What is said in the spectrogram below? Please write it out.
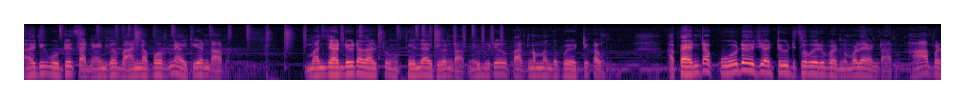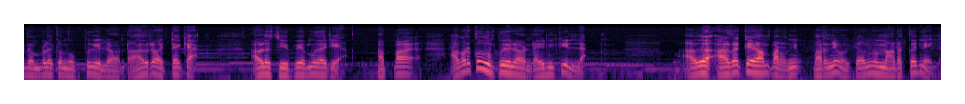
അരി കൂട്ടി തന്നെ. എനിക്ക് വന്നപ്പൂറിന് അരി ഉണ്ടായിരുന്നു. മഞ്ചാണ്ടിയുടെ കാലത്ത് മുപ്പതിൽ അരി ഉണ്ടായിരുന്നു. ഇവർ ഭരണം വന്നപ്പോൾ വെട്ടിക്കളഞ്ഞു. അപ്പോൾ എന്റെ കൂടെ ഒരു ചട്ടി പിടിച്ച ഒരു പെണ്ണുമ്പിളെ ഉണ്ടായിരുന്നു. ആ പെണ്ണുമ്പിളയ്ക്ക് മുപ്പത് കിലോ ഉണ്ട്. അവർ ഒറ്റയ്ക്കാണ് അവൾ സി പി എമ്മുകാരിയാണ് അപ്പോൾ അവർക്ക് മുപ്പത് കിലോ ഉണ്ട്. എനിക്കില്ല. അത് അതൊക്കെ ഞാൻ പറഞ്ഞു പറഞ്ഞു നോക്കി അതൊന്നും നടക്കുന്നില്ല.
